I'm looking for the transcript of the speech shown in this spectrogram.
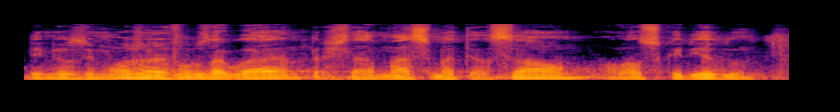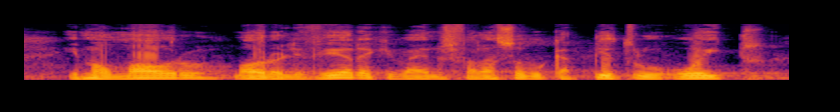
Bem, meus irmãos, nós vamos agora prestar máxima atenção ao nosso querido irmão Mauro, Mauro Oliveira, que vai nos falar sobre o capítulo 8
